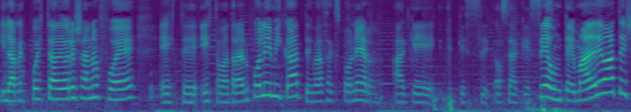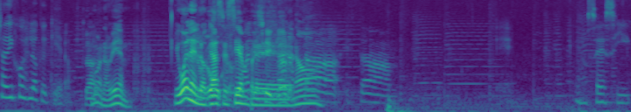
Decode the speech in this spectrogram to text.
y la respuesta de Orellano fue este esto va a traer polémica, te vas a exponer a que, que se- o sea que sea un tema de debate, ella dijo es lo que quiero. Claro. Bueno, bien. Igual es lo que hace siempre, sí, claro. ¿no? Está- está- no sé si,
